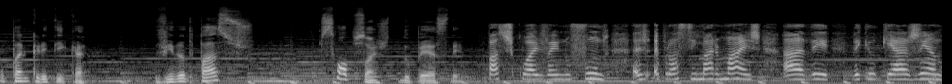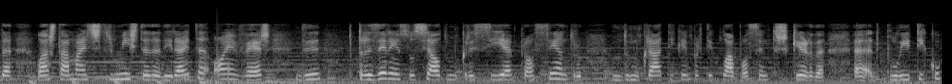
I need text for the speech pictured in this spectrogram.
o PAN critica. Vinda de passos são opções do PSD. Passos Coelho vem, no fundo, aproximar mais a AD daquilo que é a agenda, lá está, mais extremista da direita, ao invés de trazerem a social-democracia para o centro democrático, em particular para o centro-esquerda uh, político,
